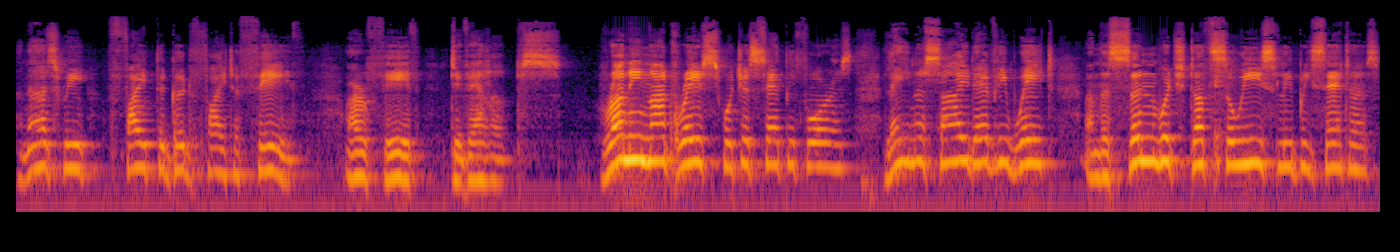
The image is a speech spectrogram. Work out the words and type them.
And as we fight the good fight of faith, our faith develops. Running that race which is set before us, laying aside every weight and the sin which doth so easily beset us,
